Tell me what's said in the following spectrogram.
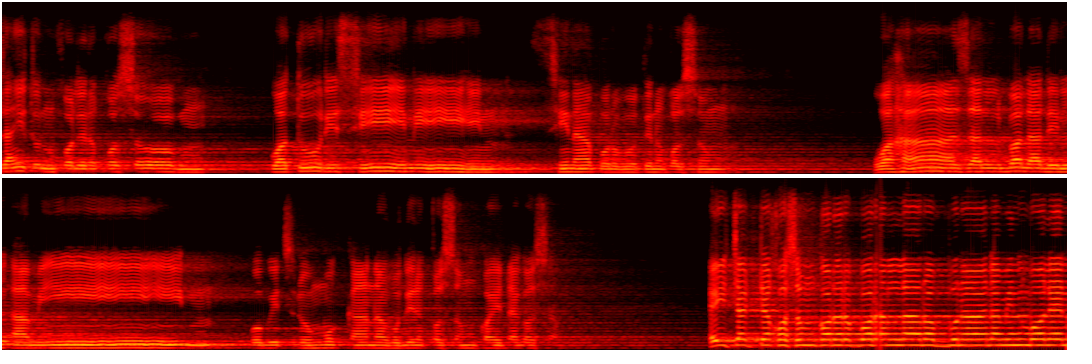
জাইতুন ফলের কসম, ওয়া তুরি সিনিন, সিনা পর্বতের কসম ওয়াহাজাল বালাদিল আমিন। পবিত্র মক্কা নগরীর কসম কয়টা কসম? এই চারটা কসম করার পর আল্লাহ রব্বুল আলামিন বলেন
